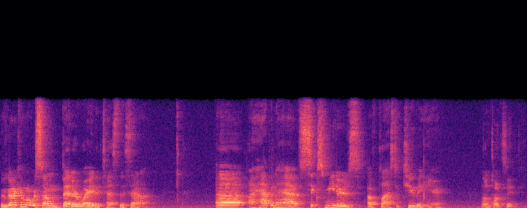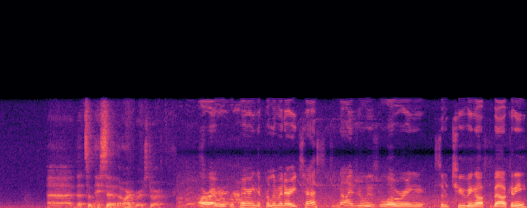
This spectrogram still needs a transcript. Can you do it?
We've got to come up with some better way to test this out. Uh, I happen to have six meters of plastic tubing here. Non-toxic. Uh, that's what they said at the hardware store. All right, we're preparing the preliminary test. Nigel is lowering some tubing off the balcony.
